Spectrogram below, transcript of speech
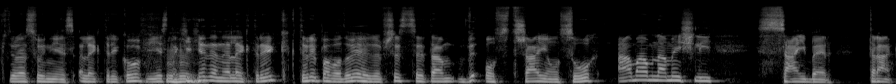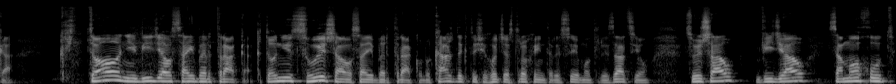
która słynie z elektryków i jest taki jeden elektryk, który powoduje, że wszyscy tam wyostrzają słuch, a mam na myśli Cybertrucka. Kto nie widział Cybertrucka? Kto nie słyszał o Cybertrucku? No każdy, kto się chociaż trochę interesuje motoryzacją, słyszał, widział samochód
